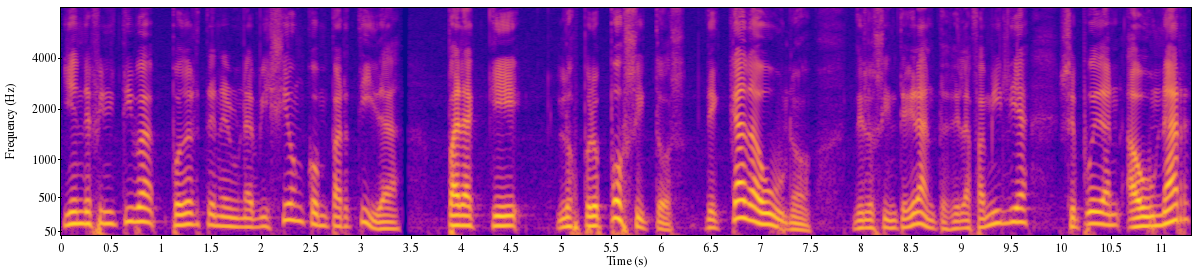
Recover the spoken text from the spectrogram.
y en definitiva poder tener una visión compartida para que los propósitos de cada uno de los integrantes de la familia se puedan aunar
